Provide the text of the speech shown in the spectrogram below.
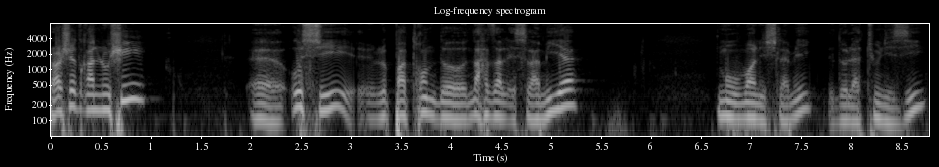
Rachet Ghanouchi, euh, aussi le patron de Nahza al-Islamiyya, mouvement islamique de la Tunisie,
